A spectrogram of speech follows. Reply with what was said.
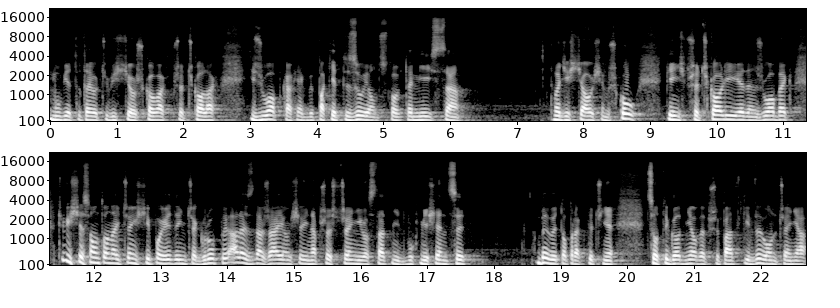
Mówię tutaj oczywiście o szkołach, przedszkolach i żłobkach, jakby pakietyzując to, te miejsca 28 szkół, 5 przedszkoli, jeden żłobek. Oczywiście są to najczęściej pojedyncze grupy, ale zdarzają się i na przestrzeni ostatnich dwóch miesięcy były to praktycznie cotygodniowe przypadki wyłączenia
